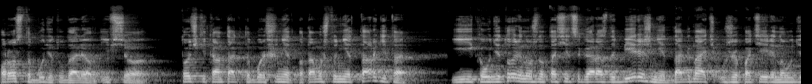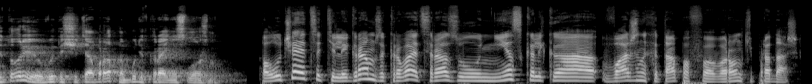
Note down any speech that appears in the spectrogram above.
просто будет удален, и все. Точки контакта больше нет, потому что нет таргета, и к аудитории нужно относиться гораздо бережнее, догнать уже потерянную аудиторию, вытащить обратно будет крайне сложно. Получается, Telegram закрывает сразу несколько важных этапов э, воронки продаж.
